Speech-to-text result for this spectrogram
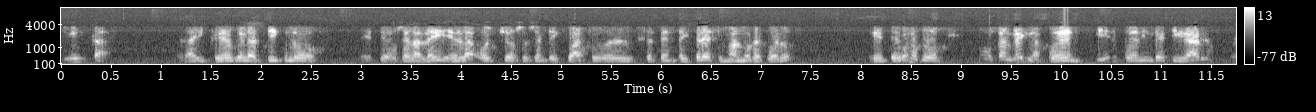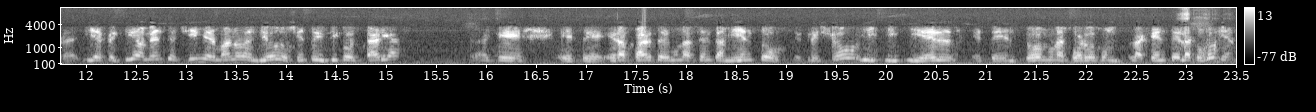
quintas, ¿verdad? y creo que el artículo, este, o sea, la ley es la 864 del 73, si mal no recuerdo. Este, bueno, pero no está en regla, pueden ir, pueden investigar, y efectivamente sí, mi hermano vendió 200 y pico hectáreas que este, era parte de un asentamiento que creció y, y, él este, entró en un acuerdo con la gente de la colonia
